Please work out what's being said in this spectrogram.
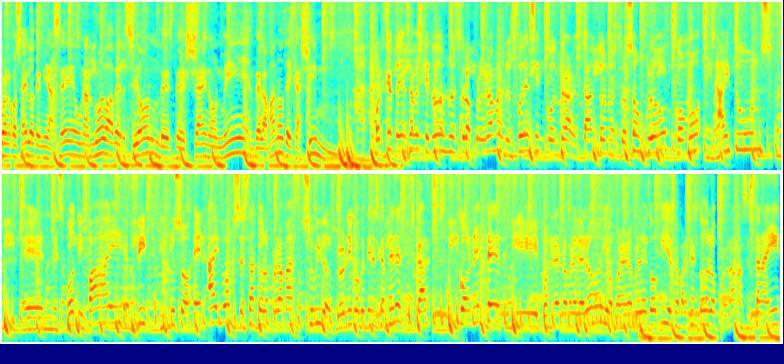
Bueno, pues ahí lo tenías, ¿eh? Una nueva versión de este Shine On Me de la mano de Kashim. Por cierto, ya sabes que todos nuestros programas los puedes encontrar tanto en nuestro SoundCloud como en iTunes, en Spotify, en fin, incluso en iBox están todos los programas subidos. Lo único que tienes que hacer es buscar Connected y poner el nombre de Eloy o poner el nombre de Coqui y os aparecen todos los programas. Están ahí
